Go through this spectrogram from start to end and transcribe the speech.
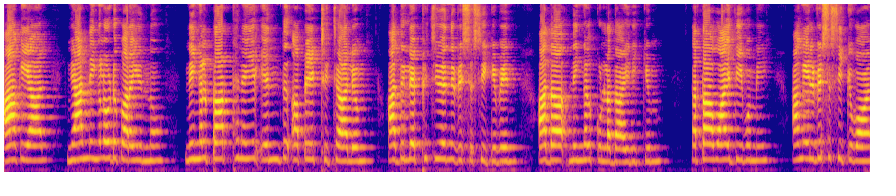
ആകയാൽ ഞാൻ നിങ്ങളോട് പറയുന്നു നിങ്ങൾ പ്രാർത്ഥനയിൽ എന്ത് അപേക്ഷിച്ചാലും അത് ലഭിച്ചുവെന്ന് വിശ്വസിക്കുവിൻ അത് നിങ്ങൾക്കുള്ളതായിരിക്കും. കർത്താവായ ദൈവമേ അങ്ങയിൽ വിശ്വസിക്കുവാൻ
